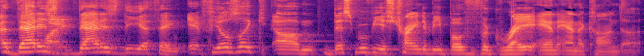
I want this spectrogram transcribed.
Uh, that is Like- that is the uh, thing. It feels like um, this movie is trying to be both The Grey and Anaconda,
